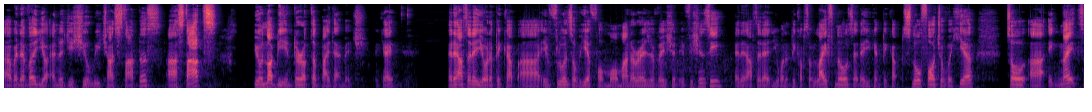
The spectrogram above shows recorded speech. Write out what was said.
uh, whenever your Energy Shield recharge starters, uh, starts, you will not be interrupted by damage. Okay. And then after that, you want to pick up uh, Influence over here for more mana reservation efficiency. And then after that, you want to pick up some Life Nodes. And then you can pick up Snowforge over here. So uh, Ignite,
